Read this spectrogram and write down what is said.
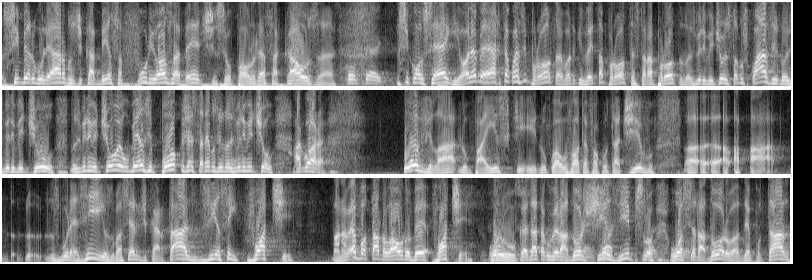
se mergulharmos de cabeça furiosamente, seu Paulo, nessa causa. Se consegue. Se consegue. Olha, a BR está quase pronta. Ano que vem está pronta, estará pronta. 2021, estamos quase em 2021. 2021 é um mês e pouco, já estaremos em 2021. Agora. Houve lá, no país que, no qual o voto é facultativo, nos murezinhos, uma série de cartazes, dizia assim: vote. Mas não é votar no A ou no B, vote. Ou no candidato a governador é, X, Y, vote, ou a senador, ou a deputado,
